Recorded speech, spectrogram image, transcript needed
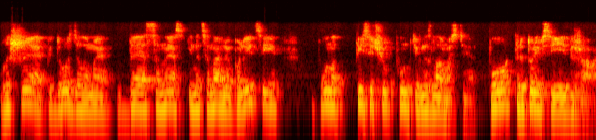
лише підрозділами ДСНС і Національної поліції понад тисячу пунктів незламності по території всієї держави.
